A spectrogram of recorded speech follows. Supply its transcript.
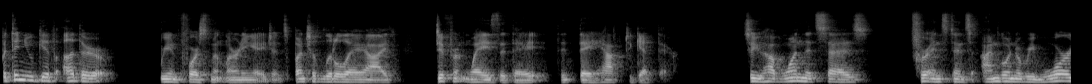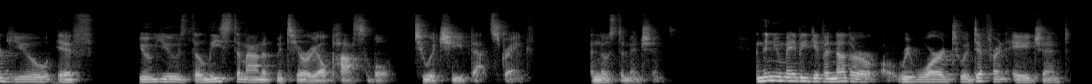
But then you give other reinforcement learning agents, a bunch of little AIs, different ways that they that they have to get there. So you have one that says, for instance, I'm going to reward you if you use the least amount of material possible to achieve that strength and those dimensions. And then you maybe give another reward to a different agent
